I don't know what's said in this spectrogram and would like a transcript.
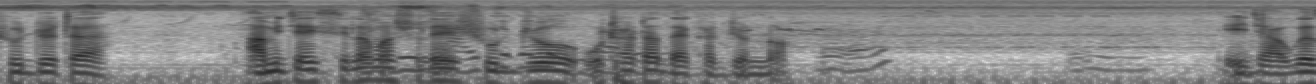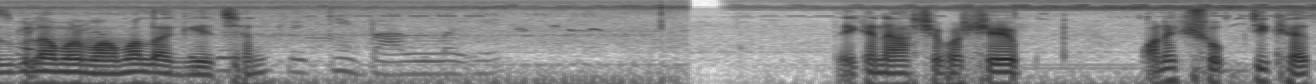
সূর্যটা, আমি চাইছিলাম আসলে সূর্য ওঠাটা দেখার জন্য। এই ঝাউ গাছগুলো আমার মামা লাগিয়েছেন। এখানে আশেপাশে অনেক সবজি ক্ষেত।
